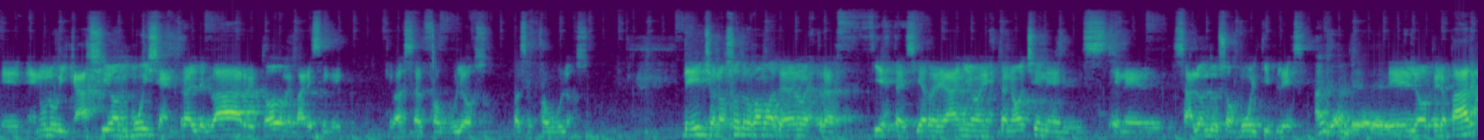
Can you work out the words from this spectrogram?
en, una ubicación muy central del barrio y todo, me parece que, que va a ser fabuloso, va a ser fabuloso. De hecho, nosotros vamos a tener nuestra fiesta de cierre de año esta noche en el, en el Salón de Usos Múltiples Ah, del Opera Park.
